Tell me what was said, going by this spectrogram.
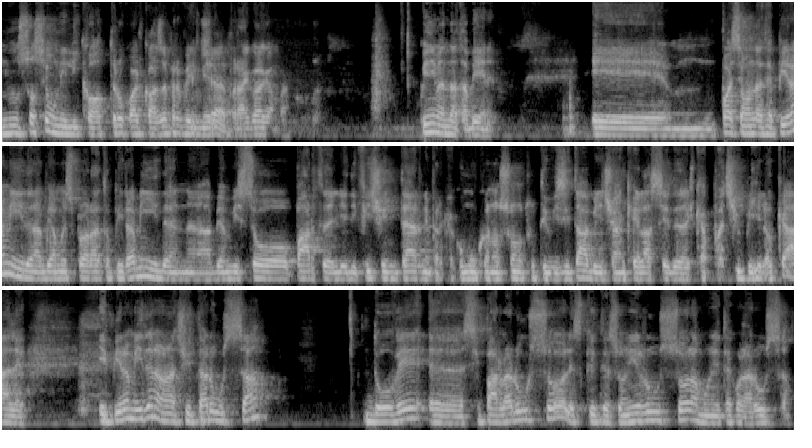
non so se un elicottero o qualcosa per venire certo. a recuperare con la gamba. Quindi mi è andata bene. E, poi siamo andati a Piramiden, abbiamo esplorato Piramiden, abbiamo visto parte degli edifici interni perché comunque non sono tutti visitabili, c'è anche la sede del KCB locale. E Piramiden è una città russa dove eh, si parla russo, le scritte sono in russo, la moneta è quella russa.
